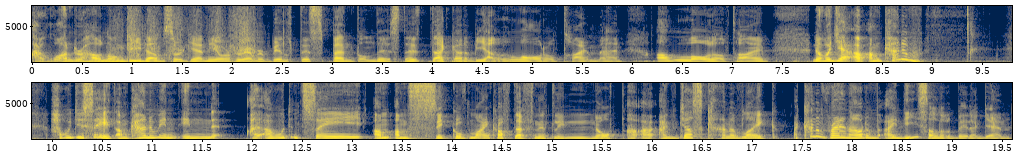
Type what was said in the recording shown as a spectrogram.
I wonder how long B-Dubs or Jenny or whoever built this spent on this. That, that gotta be a lot of time, man. A lot of time. No, but yeah, I'm, I'm kind of... How would you say it? I'm kind of in... in I, I wouldn't say I'm, I'm sick of Minecraft. Definitely not. I, I, I'm just kind of like... I kind of ran out of ideas a little bit again.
